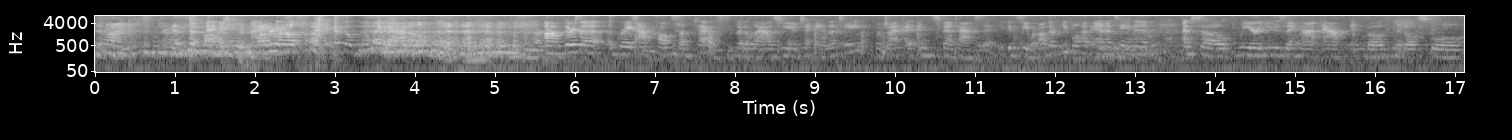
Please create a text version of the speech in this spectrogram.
Right. It's okay. Everyone else, I think it's a moving battle. Um, there's a, a great app called Subtext that allows you to annotate, which I, I think is fantastic. You can see what other people have annotated, and so we are using that app in both middle school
